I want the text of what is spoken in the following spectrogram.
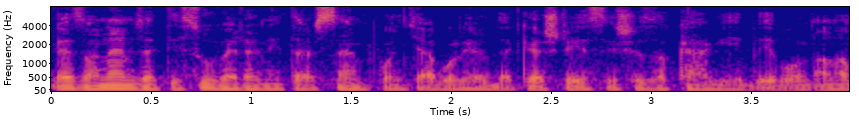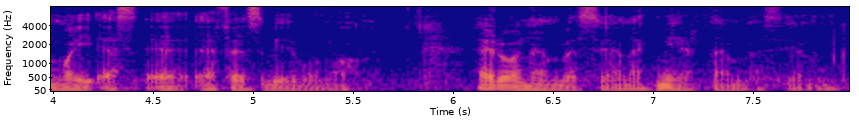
Ez a nemzeti szuverenitás szempontjából érdekes rész, és ez a KGB vonal, a mai FSB vonal. Erről nem beszélnek. Miért nem beszélünk?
